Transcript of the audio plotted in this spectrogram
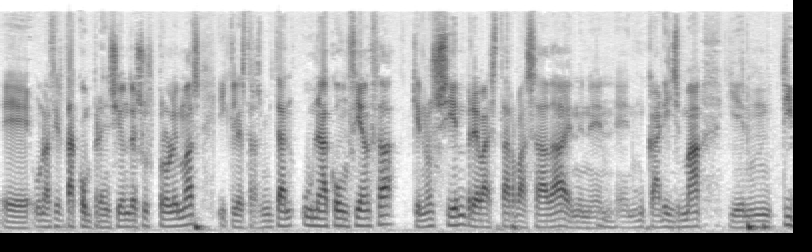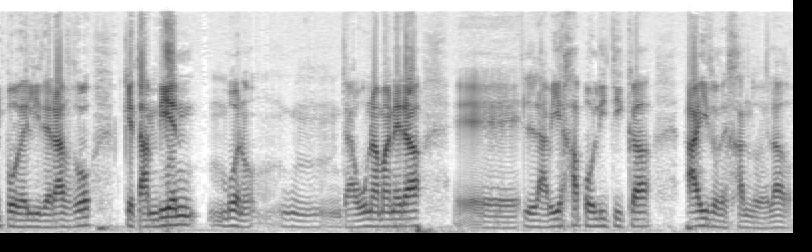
eh, una cierta comprensión de sus problemas y que les transmitan una confianza que no siempre va a estar basada en, un carisma y en un tipo de liderazgo que también, bueno, mm, de alguna manera eh, la vieja política ha ido dejando de lado.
